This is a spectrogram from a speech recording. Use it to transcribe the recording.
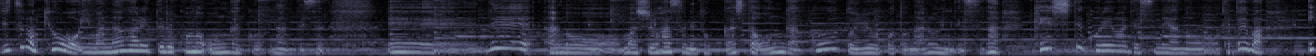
実は今日今流れてるこの音楽なんです。えー、であの、まあ、周波数に特化した音楽ということになるんですが決してこれはですねあの例えば一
